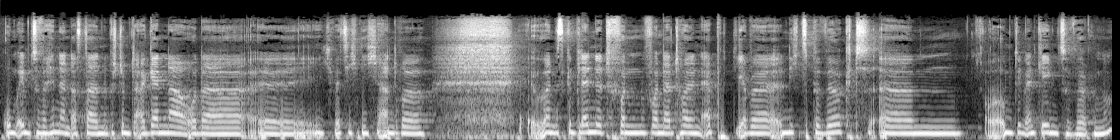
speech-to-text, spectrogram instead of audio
um eben zu verhindern, dass da eine bestimmte Agenda oder äh, ich weiß nicht, andere, man ist geblendet von, von der tollen App, die aber nichts bewirkt, ähm, um dem entgegenzuwirken. Ne?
